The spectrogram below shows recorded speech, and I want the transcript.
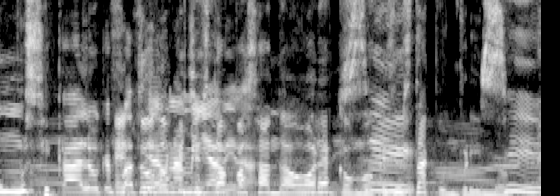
un musical o que fue todo una que se está pasando ahora como sí, que se está cumpliendo. Sí.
